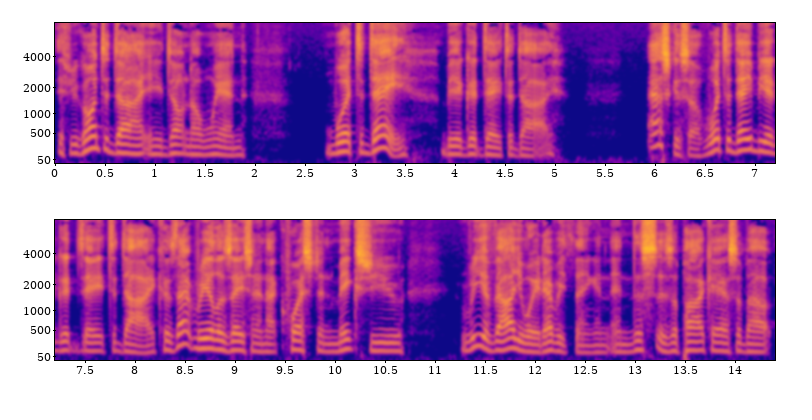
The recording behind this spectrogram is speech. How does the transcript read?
if you're going to die and you don't know when, would today be a good day to die? Ask yourself, would today be a good day to die? Because that realization and that question makes you reevaluate everything. And, and this is a podcast about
